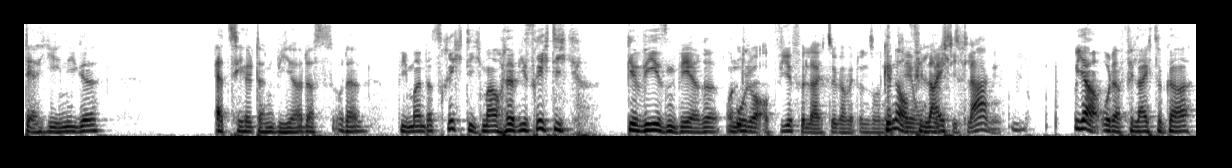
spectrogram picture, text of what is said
derjenige erzählt dann, wie er das oder wie man das richtig macht oder wie es richtig gewesen wäre. Und Oder ob wir vielleicht sogar mit unseren Genau, Erklärungen vielleicht. richtig lagen. ja, oder vielleicht sogar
